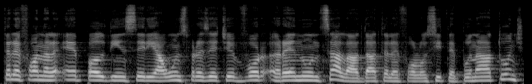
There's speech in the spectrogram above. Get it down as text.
telefoanele Apple din seria 11 vor renunța la datele folosite până atunci,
